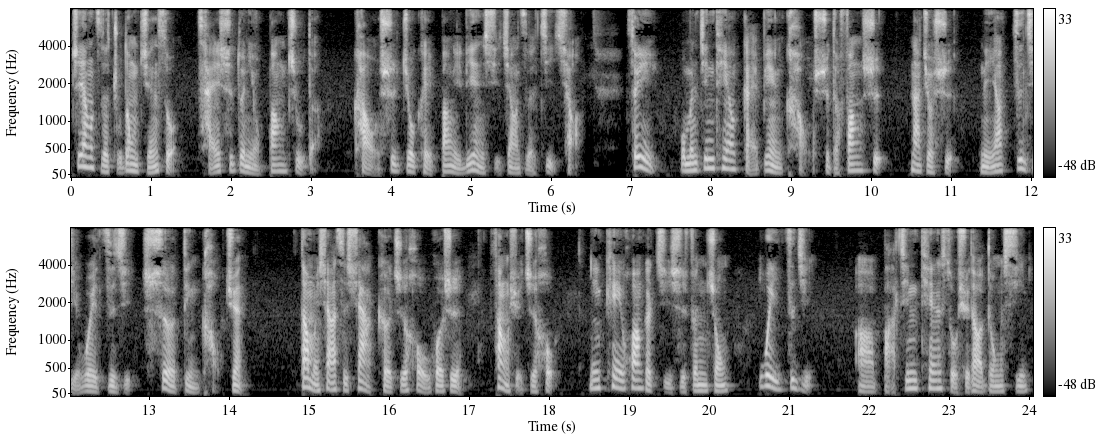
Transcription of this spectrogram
这样子的主动检索才是对你有帮助的。考试就可以帮你练习这样子的技巧，所以我们今天要改变考试的方式，那就是你要自己为自己设定考卷。当我们下次下课之后，或是放学之后，你可以花个几十分钟，为自己啊、把今天所学到的东西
